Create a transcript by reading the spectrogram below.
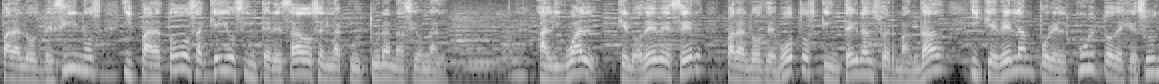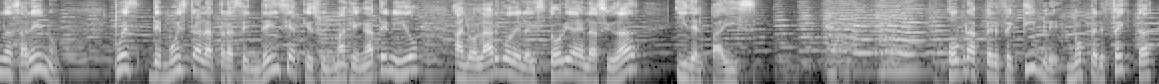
para los vecinos y para todos aquellos interesados en la cultura nacional. Al igual que lo debe ser para los devotos que integran su hermandad y que velan por el culto de Jesús Nazareno, pues demuestra la trascendencia que su imagen ha tenido a lo largo de la historia de la ciudad y del país obra perfectible, no perfecta,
